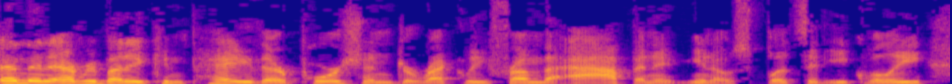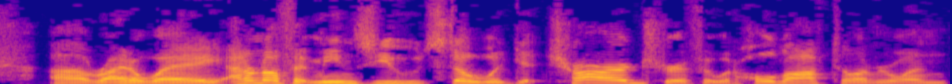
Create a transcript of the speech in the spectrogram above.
and then everybody can pay their portion directly from the app and it, you know, splits it equally, uh, right away. I don't know if it means you still would get charged or if it would hold off till everyone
